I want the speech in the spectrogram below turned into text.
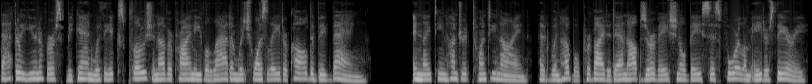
that the universe began with the explosion of a primeval atom which was later called the Big Bang. In 1929, Edwin Hubble provided an observational basis for Lemaître's theory.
